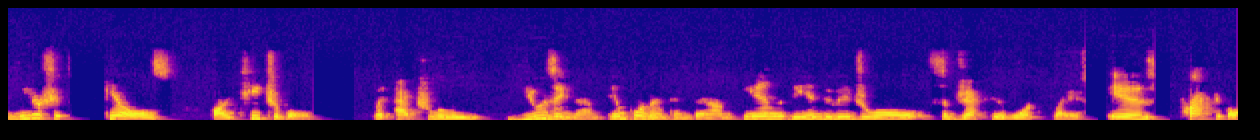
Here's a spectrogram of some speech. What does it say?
leadership skills are teachable, but actually using them, implementing them in the individual subjective workplace is practical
